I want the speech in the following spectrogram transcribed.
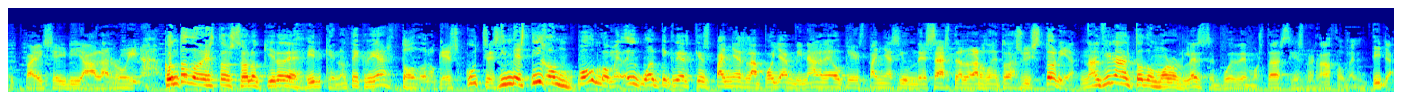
el país se iría a la ruina. Con todo esto, solo quiero decir que no te creas todo lo que escuches. Investiga un poco. Me da igual que creas que España es la polla en vinagre o que España ha sido un desastre a lo largo de toda su historia. Al final todo more or se puede demostrar si es verdad o mentira.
